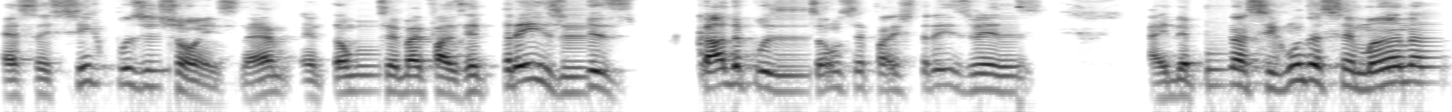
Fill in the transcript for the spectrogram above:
essas cinco posições, né? Então você vai fazer três vezes. Cada posição você faz três vezes. Aí depois, na segunda semana,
